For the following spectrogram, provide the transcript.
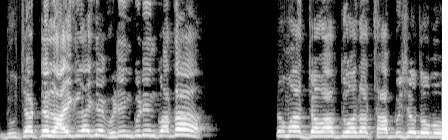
দু চারটে লাইট লাগিয়ে ভিড়িং ভিড়িং কথা, তোমার জবাব দু হাজার ছাব্বিশে দেবো।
